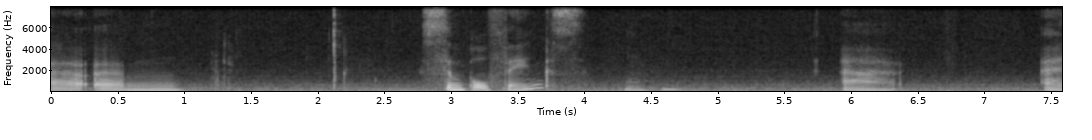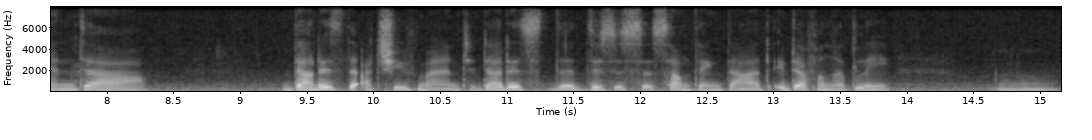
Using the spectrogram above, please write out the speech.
uh, um, simple things Mhm. uh, and uh, that is the achievement that is the this is something that it definitely um,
